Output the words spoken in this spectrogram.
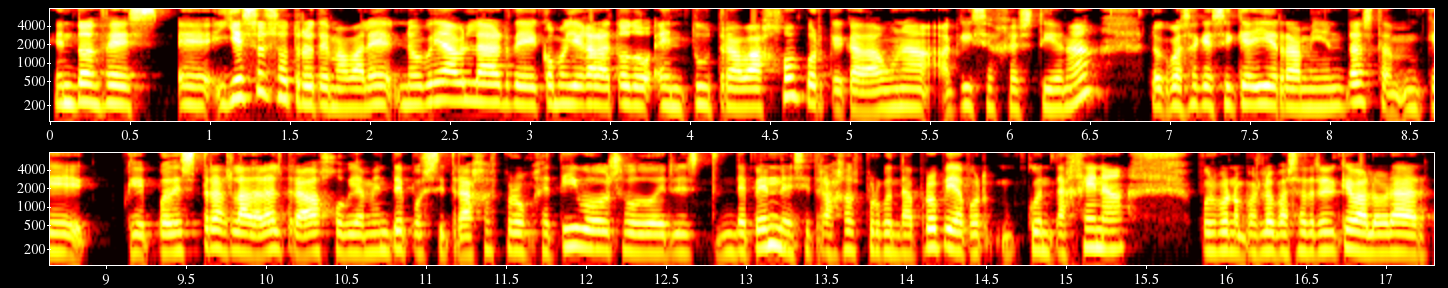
Entonces, eh, y eso es otro tema, ¿vale? No voy a hablar de cómo llegar a todo en tu trabajo, porque cada una aquí se gestiona. Lo que pasa es que sí que hay herramientas que, que puedes trasladar al trabajo. Obviamente, pues si trabajas por objetivos o eres, depende, si trabajas por cuenta propia, por cuenta ajena, pues bueno, pues lo vas a tener que valorar.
